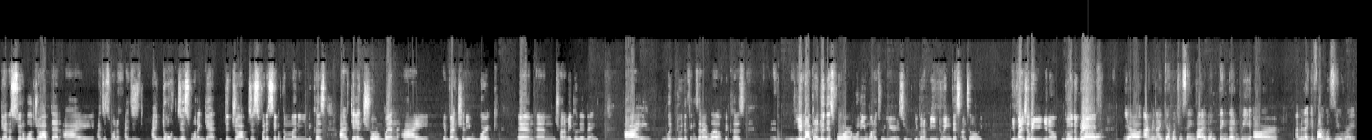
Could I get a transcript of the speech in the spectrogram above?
get a suitable job that I I just want to I just I don't just want to get the job just for the sake of the money because I have to ensure when I eventually work and and try to make a living, I would do the things that I love because you're not going to do this for only one or two years. You- You're going to be doing this until eventually, you know, go to grave. Uh, yeah i mean i get what you're saying but i don't think that we are i mean like if i was you right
